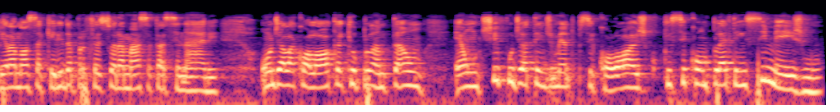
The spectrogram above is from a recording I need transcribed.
pela nossa querida professora Massa Tassinari, onde ela coloca que o plantão é um tipo de atendimento psicológico que se completa em si mesmo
